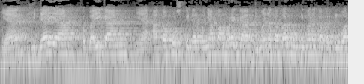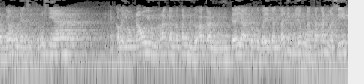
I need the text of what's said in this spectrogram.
ya hidayah, kebaikan, ya ataupun sekedar menyapa mereka, gimana kabarmu, gimana kabar keluargamu dan seterusnya. Ya, kalau Imam Nawawi menerangkan tentang mendoakan hidayah atau kebaikan tadi, beliau mengatakan masih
